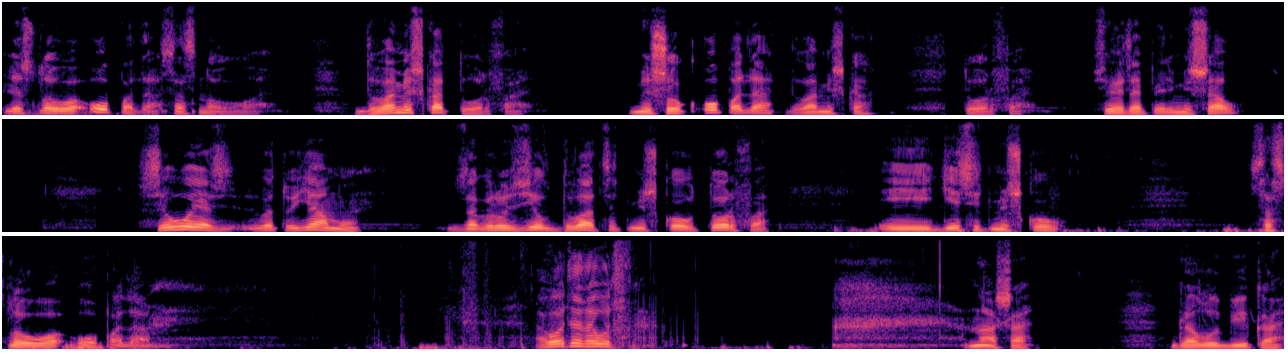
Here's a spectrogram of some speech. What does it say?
лесного опада соснового, два мешка торфа. Мешок опада, два мешка торфа. Все это перемешал всего я в эту яму загрузил 20 мешков торфа и 10 мешков соснового опада. А вот это вот наша голубика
